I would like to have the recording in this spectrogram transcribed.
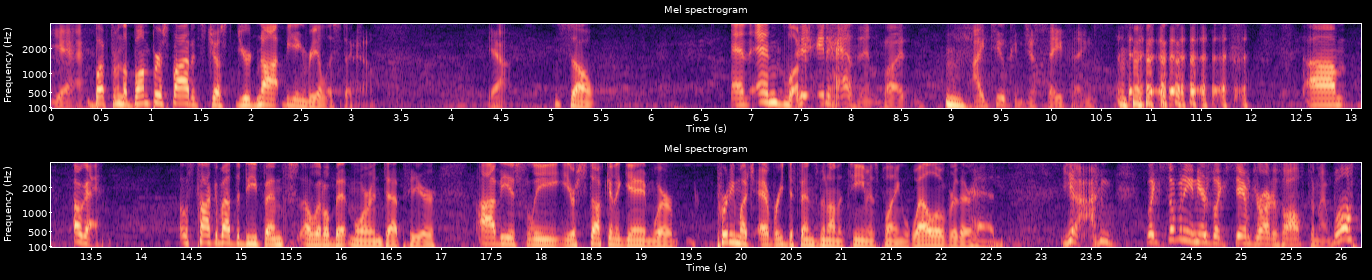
Yeah. But from the bumper spot, it's just you're not being realistic. yeah, So and and look, it, it hasn't. But I too can just say things. um Okay. Let's talk about the defense a little bit more in depth here. Obviously, you're stuck in a game where pretty much every defenseman on the team is playing well over their head. Yeah, I'm like somebody in here's like Sam Girard is off tonight. Well,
